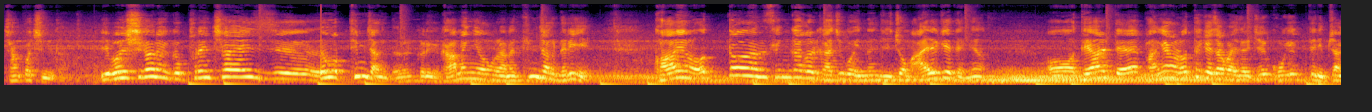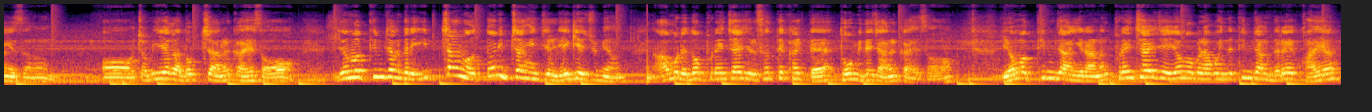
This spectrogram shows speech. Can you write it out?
장코치입니다. 이번 시간에 그 프랜차이즈 영업 팀장들 그러니까 가맹 영업을 하는 팀장들이 과연 어떠한 생각을 가지고 있는지 좀 알게 되면 어, 대할 때 방향을 어떻게 잡아야 될지 고객들 입장에서는 어, 좀 이해가 높지 않을까 해서 영업 팀장들의 입장 어떤 입장인지를 얘기해주면 아무래도 프랜차이즈를 선택할 때 도움이 되지 않을까 해서 영업 팀장이라는 프랜차이즈 영업을 하고 있는 팀장들의 과연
